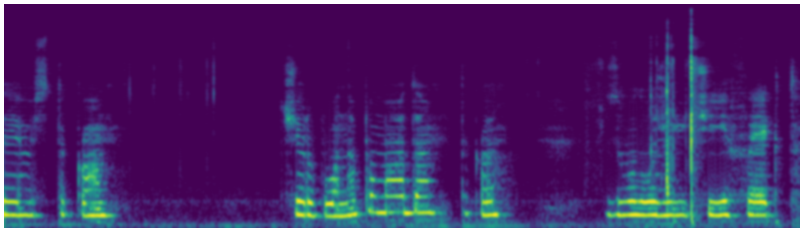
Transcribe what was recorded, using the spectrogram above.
Це ось така червона помада, така зволожуючий ефект.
